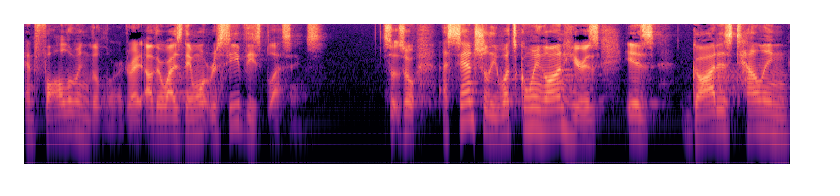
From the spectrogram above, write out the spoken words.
and following the Lord, right? Otherwise, they won't receive these blessings. So, so essentially, what's going on here is, is God is telling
